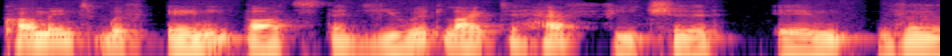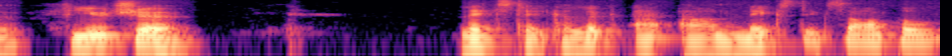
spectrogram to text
comment with any bots that you would like to have featured in the future. Let's take a look at our next example,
